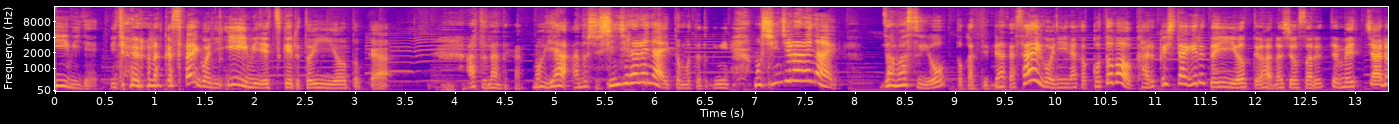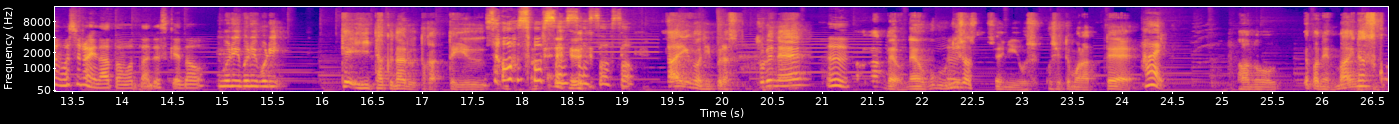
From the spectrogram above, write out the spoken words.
いい意味で、みたいな、なんか最後にいい意味でつけるといいよとか、あとなんだか、もういや、あの人信じられないと思った時に、もう信じられない、ざますよとかって言って、なんか最後になんか言葉を軽くしてあげるといいよっていう話をされて、めっちゃあれ面白いなと思ったんですけど。無理無理無理って言いたくなるとかっていう、そうそうそうそうそうそう。最後にプラス、それね、うん。なんだよね、僕、うん西田先生に教教えてもらって、はい。あの、やっぱね、マイナス言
